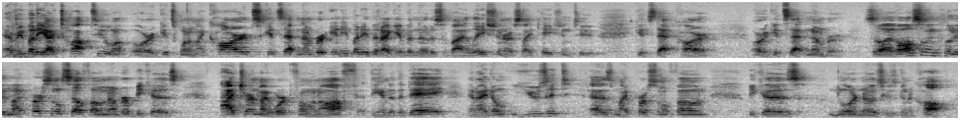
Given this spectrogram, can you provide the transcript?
Everybody I talk to or gets one of my cards gets that number. Anybody that I give a notice of violation or a citation to gets that card or gets that number. So I've also included my personal cell phone number because I turn my work phone off at the end of the day and I don't use it as my personal phone because Lord knows who's going to call.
